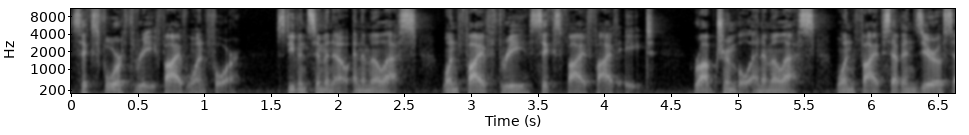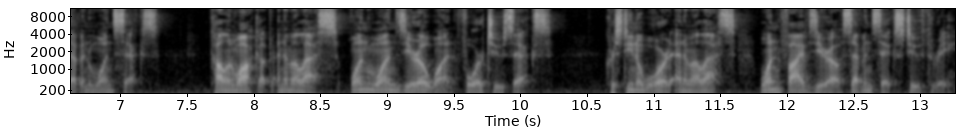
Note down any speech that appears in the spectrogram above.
643514. Stephen Simoneau, NMLS 1536558. Rob Trimble, NMLS 1570716. Colin Wauchope, NMLS 1101426. Christina Ward, NMLS 1507623.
